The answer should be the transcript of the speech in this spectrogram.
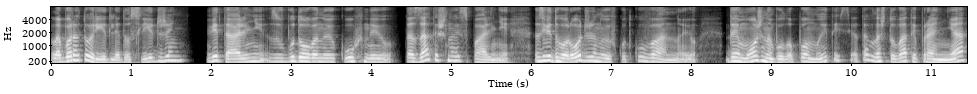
лабораторії для досліджень, вітальні з вбудованою кухнею та затишної спальні з відгородженою в кутку ванною, де можна було помитися та влаштувати прання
